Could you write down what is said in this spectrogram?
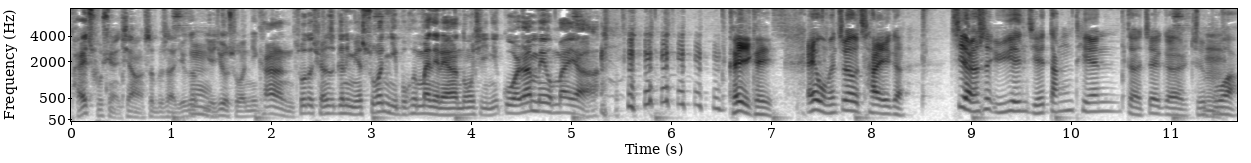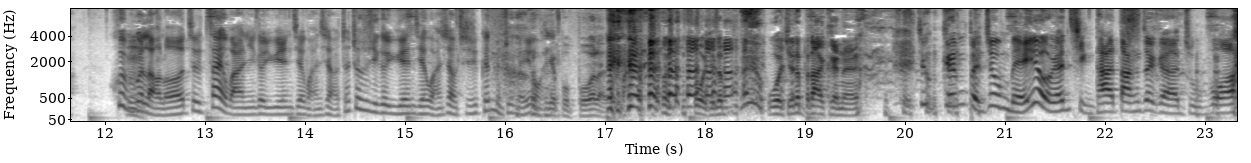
排除选项，是不是？有个，嗯也就是说，你看说的全是跟里面说你不会卖那两样东西，你果然没有卖呀。可以可以，哎，我们最后猜一个，既然是愚人节当天的这个直播啊。会不会老罗就再玩一个愚人节玩笑？这就是一个愚人节玩笑，其实根本就没有他，就不播了，我觉得，我觉得不大可能。就根本就没有人请他当这个主播，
